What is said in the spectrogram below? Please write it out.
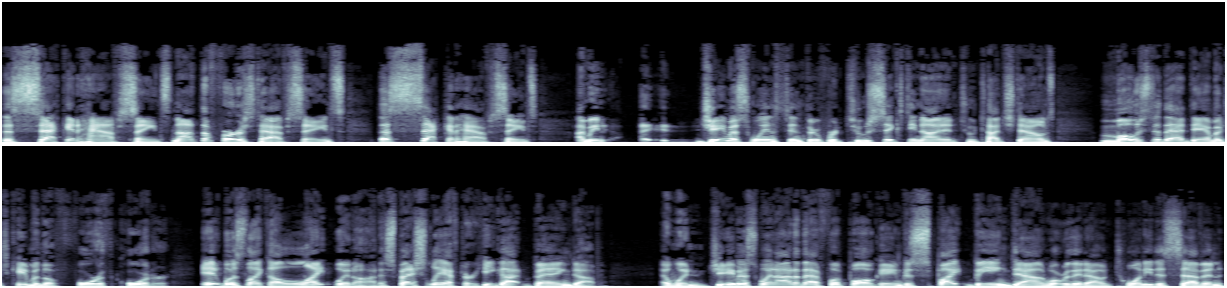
The second half Saints, not the first half Saints, the second half Saints. I mean, uh, Jameis Winston threw for 269 and two touchdowns. Most of that damage came in the fourth quarter. It was like a light went on, especially after he got banged up. And when Jameis went out of that football game, despite being down, what were they down? 20 to 7.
